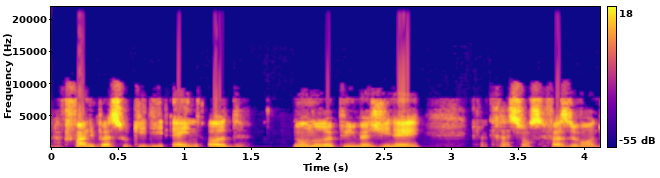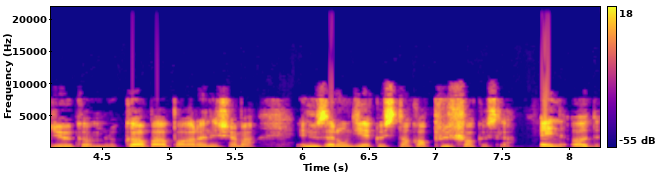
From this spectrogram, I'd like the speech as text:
la fin du passage qui dit Ein Od, nous, on aurait pu imaginer que la création s'efface devant Dieu comme le corps par rapport à la Neshama. Et nous allons dire que c'est encore plus fort que cela. Ein Od.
